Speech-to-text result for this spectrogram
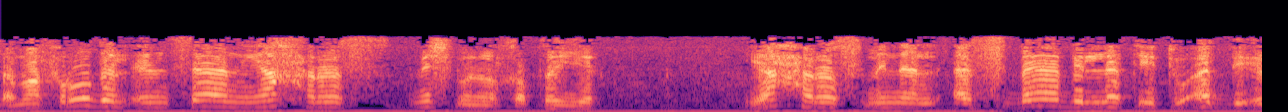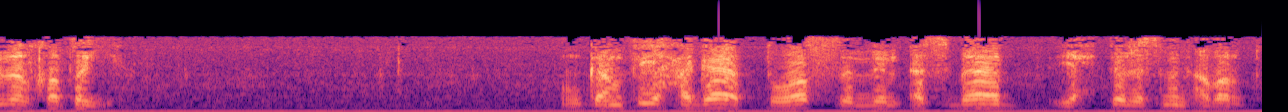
ده مفروض الإنسان يحرص مش من الخطية يحرص من الأسباب التي تؤدي إلى الخطية. وإن كان في حاجات توصل للأسباب يحترس منها برضه.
